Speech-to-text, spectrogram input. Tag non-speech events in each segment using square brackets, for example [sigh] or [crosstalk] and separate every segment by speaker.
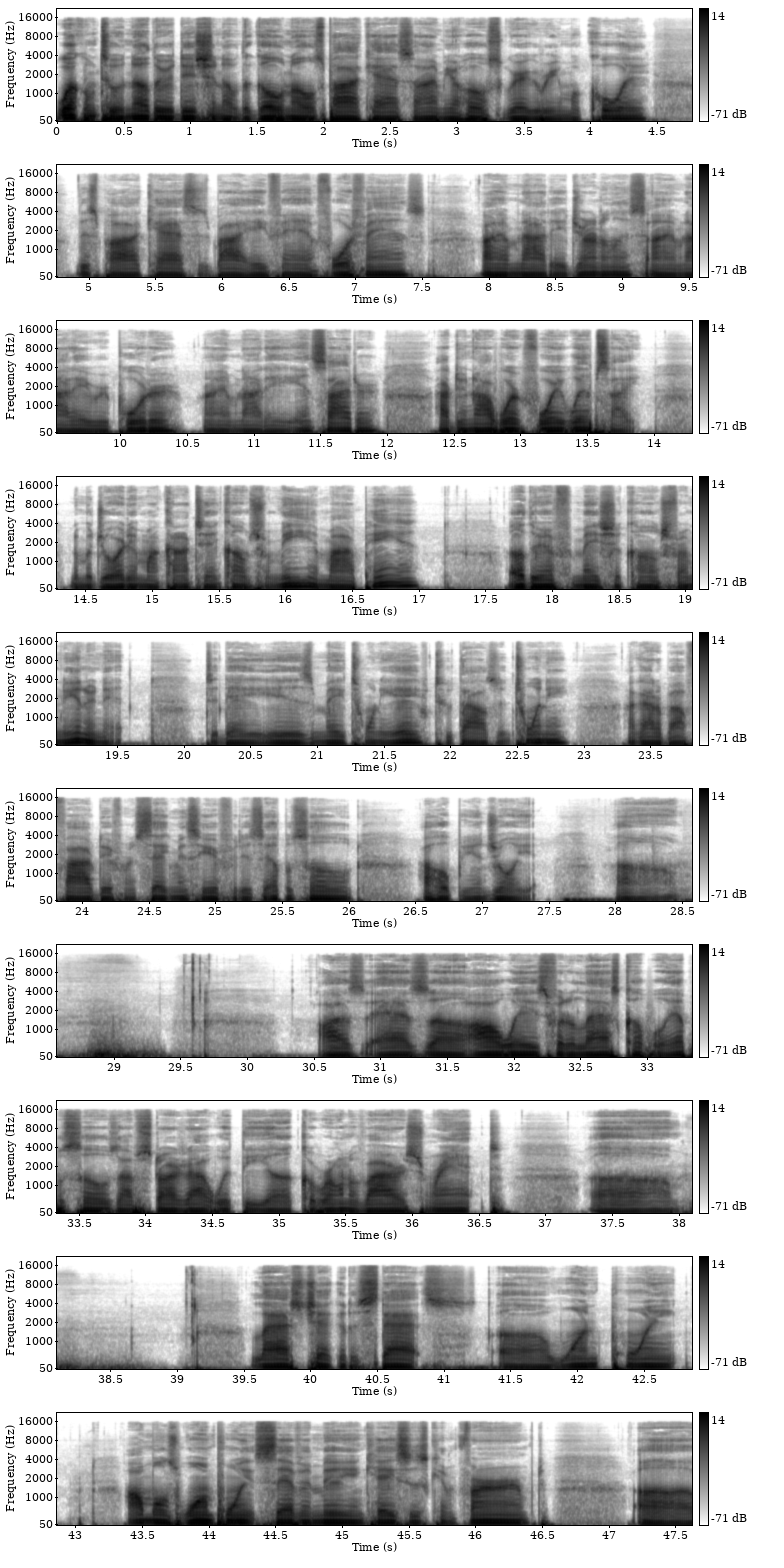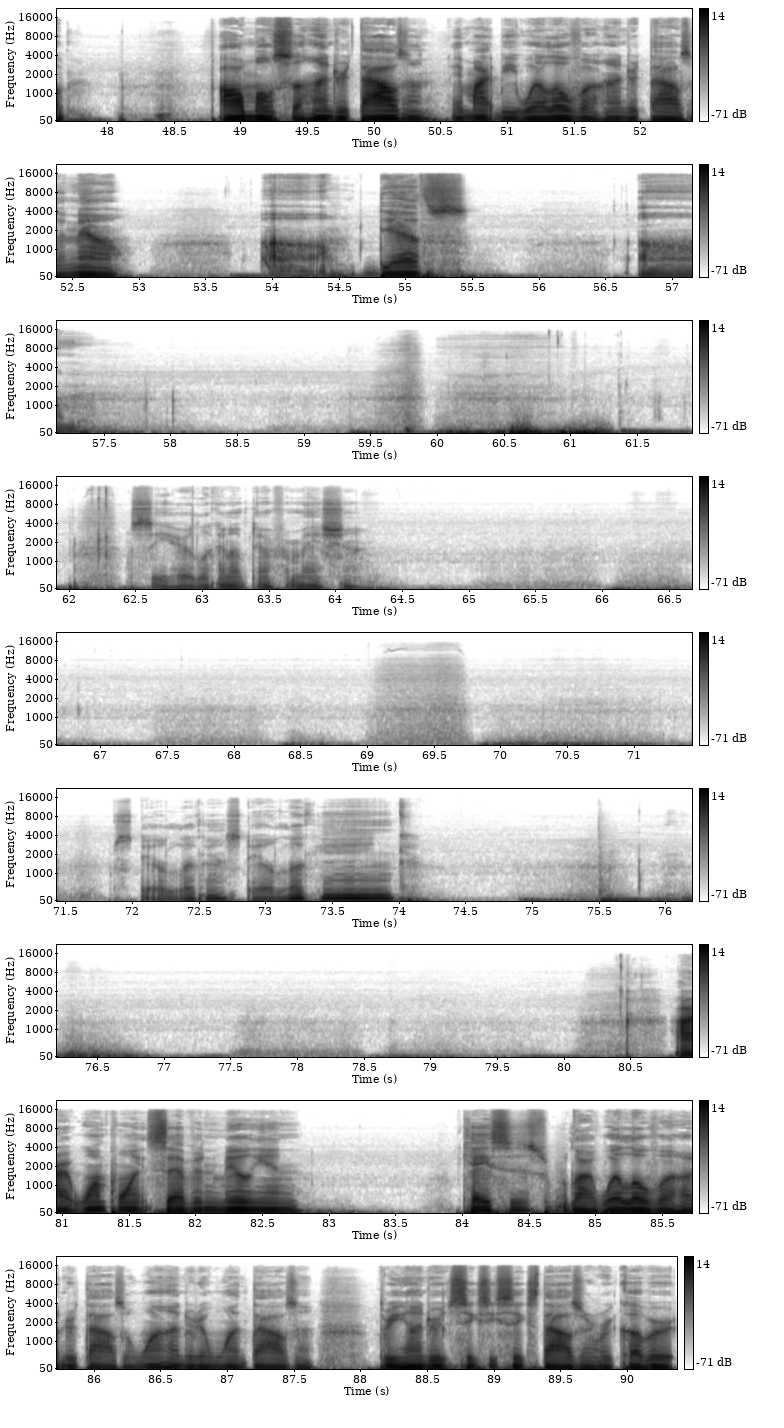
Speaker 1: Welcome to another edition of the Gold Nose Podcast. I'm your host, Gregory McCoy. This podcast is by a fan for fans. I am not a journalist. I am not a reporter. I am not a insider. I do not work for a website. The majority of my content comes from me, in my opinion. Other information comes from the internet. Today is May 28th, 2020. I got about five different segments here for this episode. I hope you enjoy it. Um, as as uh, always, for the last couple episodes, I've started out with the uh, coronavirus rant. Um, last check of the stats, uh, one point, almost 1.7 million cases confirmed. Uh, almost a hundred thousand. It might be well over a hundred thousand now. Uh, deaths. Um, see here, looking up the information. Still looking, still looking. All right, 1.7 million cases, like well over 100,000, 101,366,000 recovered.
